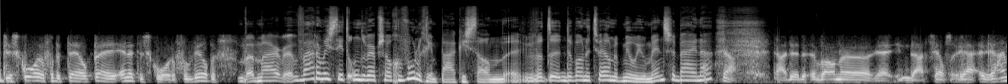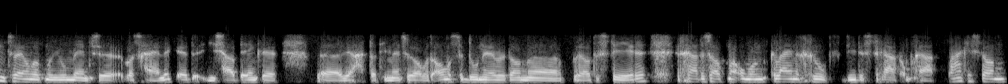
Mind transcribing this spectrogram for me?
Het is scoren voor de TLP en het is scoren voor Wilders. Maar waarom is dit onderwerp zo gevoelig in Pakistan? Er wonen 200 miljoen mensen bijna. Ja, nou, er, wonen ja, inderdaad zelfs ruim 200 miljoen mensen waarschijnlijk. Je zou denken uh, ja, dat die mensen wel wat anders te doen hebben dan uh, protesteren. Het gaat dus ook maar om een kleine groep die de straat omgaat. Pakistan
